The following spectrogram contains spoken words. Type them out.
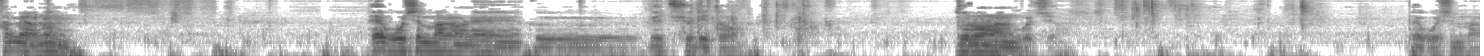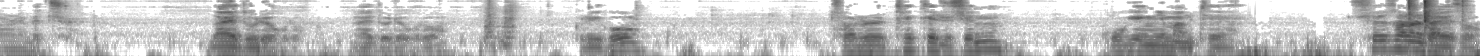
하면은 150만 원의 그 매출이 더 늘어나는 거죠. 150만 원의 매출. 나의 노력으로, 나의 노력으로. 그리고 저를 택해 주신 고객님한테 최선을 다해서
